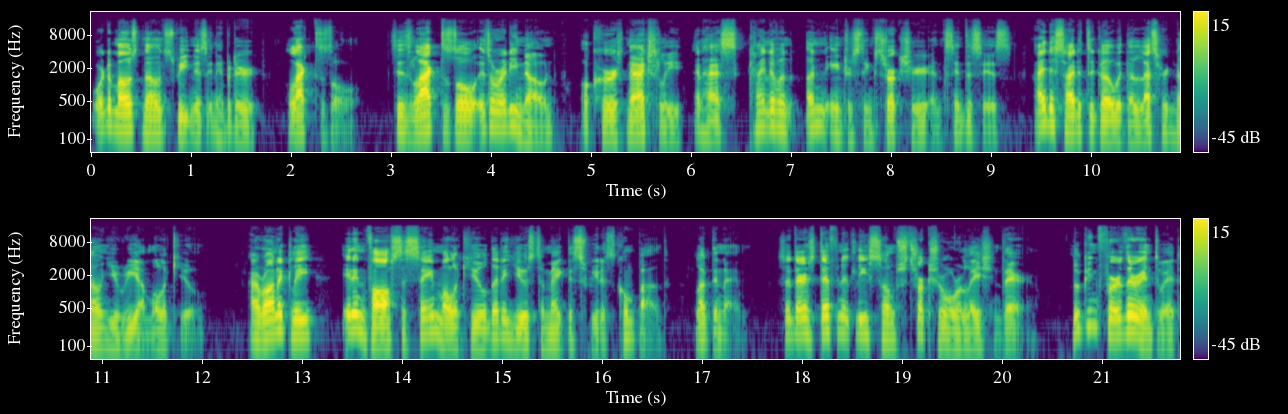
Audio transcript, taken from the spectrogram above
or the most known sweetness inhibitor, lactisole. Since lactisole is already known, occurs naturally, and has kind of an uninteresting structure and synthesis, I decided to go with the lesser known urea molecule. Ironically, it involves the same molecule that I used to make the sweetest compound, lugduname, so there's definitely some structural relation there. Looking further into it,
